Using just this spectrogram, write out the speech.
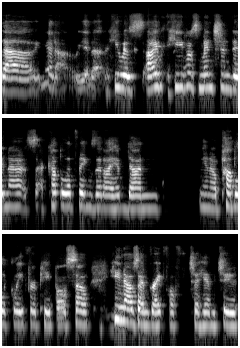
uh, you know, you know, he was I he was mentioned in a, a, couple of things that I have done, you know, publicly for people. So he mm-hmm. knows I'm grateful to him too,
